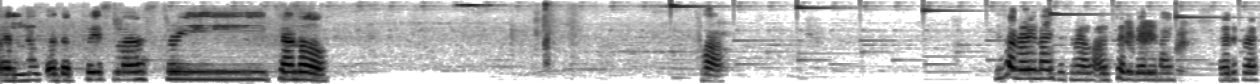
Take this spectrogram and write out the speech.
And look at the Christmas tree candle. Wow. These are very nice. Smell. I said it very nice. Very fresh.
